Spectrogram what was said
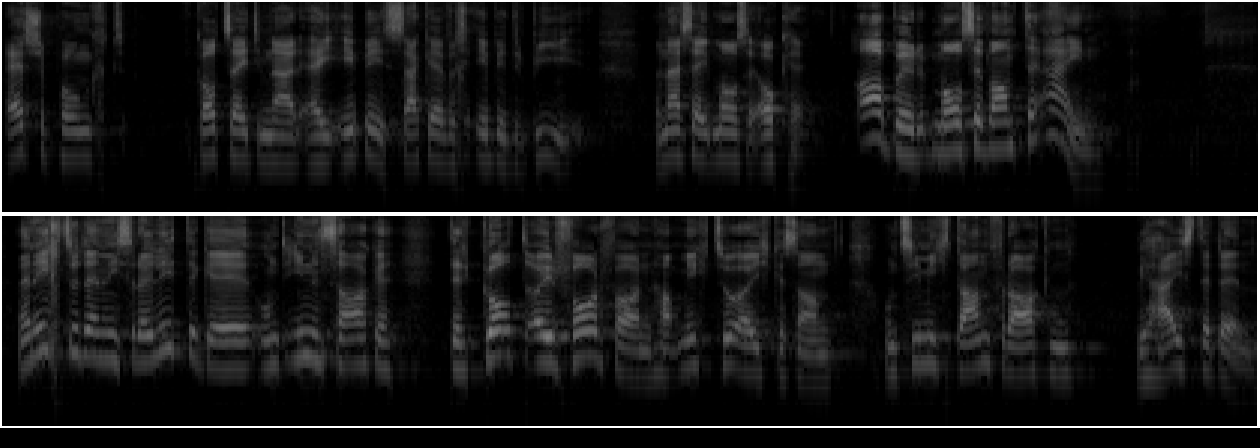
erster Punkt, Gott sagt ihm dann, hey, ich bin sag einfach, ich bin dabei. Und dann sagt Mose, okay. Aber Mose wandte ein. Wenn ich zu den Israeliten gehe und ihnen sage, der Gott euer Vorfahren hat mich zu euch gesandt, und sie mich dann fragen, wie heißt er denn?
